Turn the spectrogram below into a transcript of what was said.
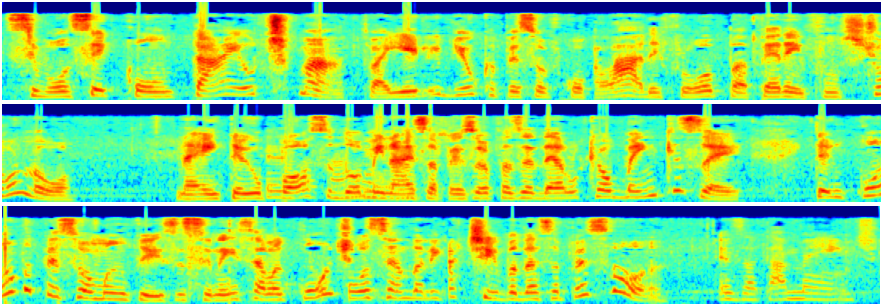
se você contar, eu te mato. Aí ele viu que a pessoa ficou calada e falou, opa, peraí, funcionou. Né? Então eu Exatamente. posso dominar essa pessoa e fazer dela o que eu bem quiser. Então enquanto a pessoa manter esse silêncio, ela continua sendo a negativa dessa pessoa. Exatamente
